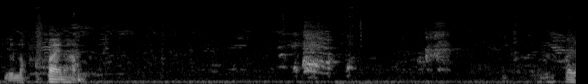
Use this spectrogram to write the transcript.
เดี๋ยวล็อกค่อยๆนะครับค่อย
